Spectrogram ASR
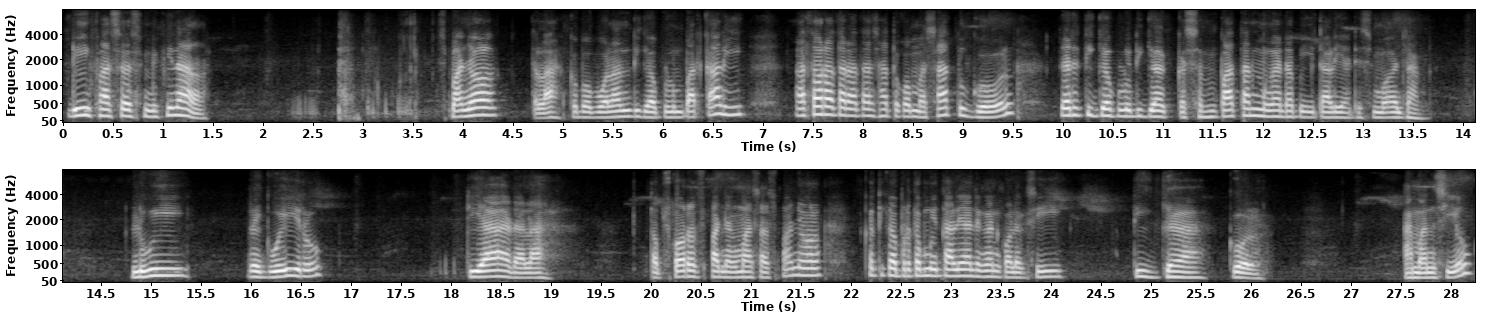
di fase semifinal. Spanyol telah kebobolan 34 kali atau rata-rata 1,1 gol dari 33 kesempatan menghadapi Italia di semua ajang. Luis Regueiro dia adalah top skor sepanjang masa Spanyol ketika bertemu Italia dengan koleksi 3 gol. Amancio,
